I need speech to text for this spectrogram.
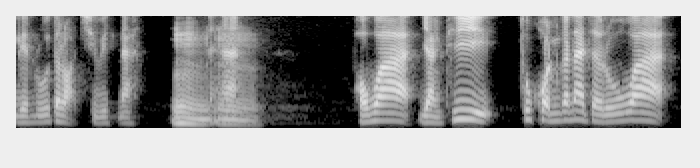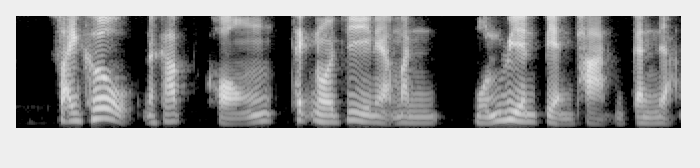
เรียนรู้ตลอดชีวิตนะอืมนะอืฮะมเพราะว่าอย่างที่ทุกคนก็น่าจะรู้ว่าไซเคิลนะครับของเทคโนโลยีเนี่ยมันหมุนเวียนเปลี่ยนผ่านกันอย่าง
